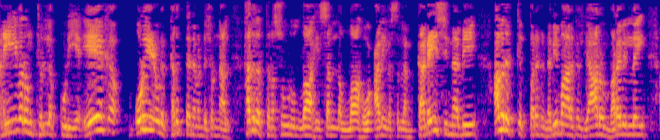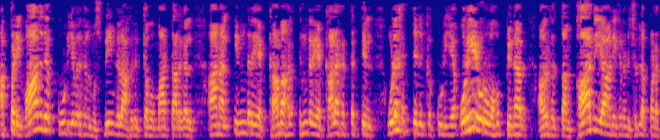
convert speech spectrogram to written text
அனைவரும் சொல்லக்கூடிய ஏக ஒரே ஒரு கருத்து என்னவென்று சொன்னால் ஹதரத் ரசூலுல்லாஹி கடைசி நபி அவருக்கு பிறகு நபிமார்கள் யாரும் வரவில்லை. அப்படி வாதிடக்கூடியவர்கள் முஸ்லீம்களாக இருக்கவும் மாட்டார்கள். ஆனால் இன்றைய கமக இன்றைய காலகட்டத்தில் உலகத்தில் இருக்கக்கூடிய ஒரே ஒரு வகுப்பினர் அவர்கள் தான் காதியானிகள் என்று சொல்லப்பட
